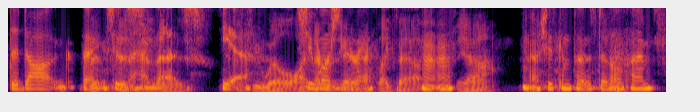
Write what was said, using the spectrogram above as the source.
the dog thing. the- she doesn't have that. Yeah, if you will i've She never won't seen her act like that Mm-mm. yeah no, she's composed at all times.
